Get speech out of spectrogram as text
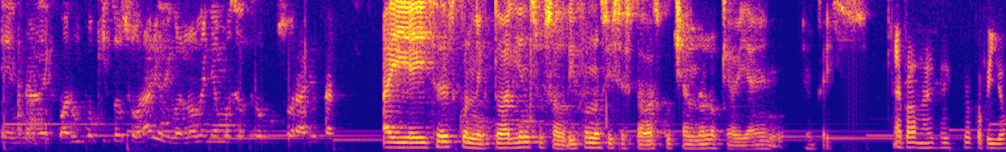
en adecuar un poquito su horario. Digo, no veníamos de otro uso horario tal. Ahí, ahí se desconectó alguien sus audífonos y se estaba escuchando lo que había en, en Face. Ay, perdón, creo que fui yo.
